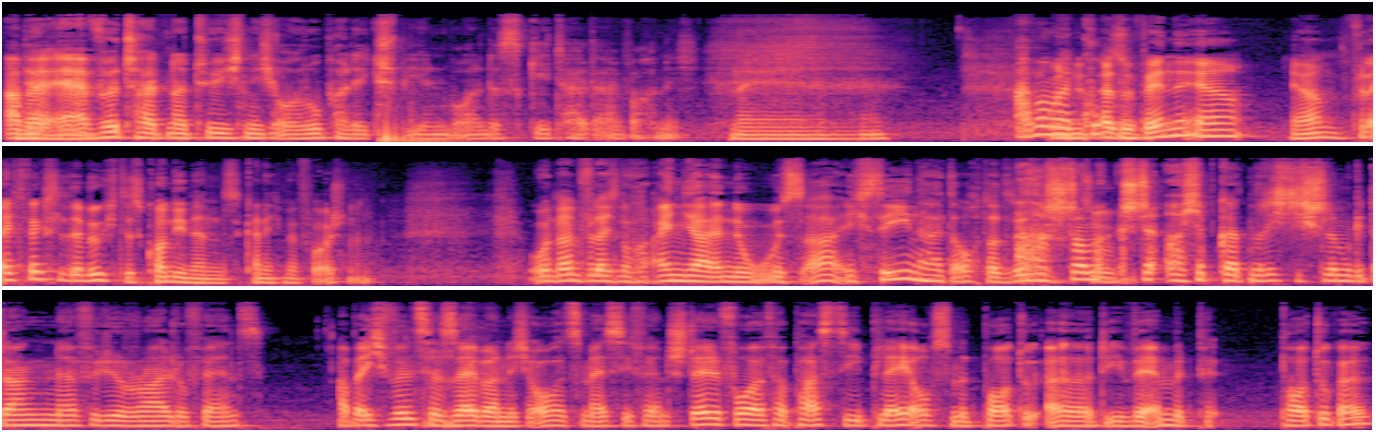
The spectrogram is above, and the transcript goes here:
Aber Ja, ja. er wird halt natürlich nicht Europa League spielen wollen, das geht halt einfach nicht. Nee, nee, nee. Aber mal gucken. also wenn er, ja, vielleicht wechselt er wirklich das Kontinent, kann ich mir vorstellen. Und dann vielleicht noch ein Jahr in den USA. Ich sehe ihn halt auch da drin. Ah, stopp, so, stopp, oh, ich habe gerade einen richtig schlimmen Gedanken ne, für die Ronaldo-Fans. Aber ich will's ja Mhm. selber nicht, auch als Messi-Fan. Stell dir vor, er verpasst die Playoffs mit Portu äh, die WM mit P Portugal.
